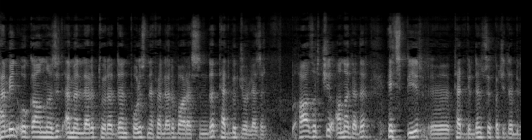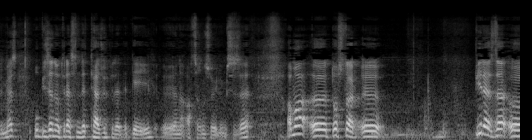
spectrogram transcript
həmin o qanunazidd əməlləri törədən polis nəfərləri barəsində tədbir görüləcək hazırki ana qədər heç bir e, tədbirdən söhbət edə bilməz. Bu bizdən ötürü əslində təcrübə də deyil, e, yəni açığını söyləyim sizə. Amma e, dostlar, e, biraz da e,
